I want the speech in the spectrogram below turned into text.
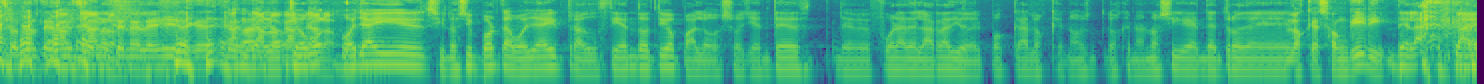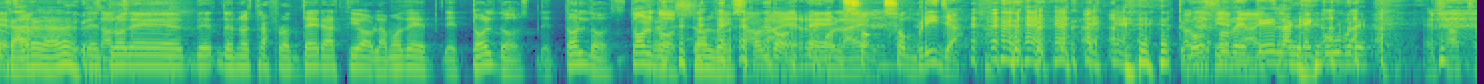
Eso no tiene, eso no Cámbialo. tiene lejía. Que, que Cámbialo, vaya. Yo Cámbialo. vo- voy a ir, si no os importa, voy a ir traduciendo, tío, para los oyentes de fuera de la radio, del podcast, los que no, los que no nos siguen dentro de. Los que son guiri. de la, Claro, claro, claro. Dentro de, de- de nuestras fronteras, tío, hablamos de, de toldos, de toldos. Toldos. Toldos. Esa, la Toldo, R eh, la sombrilla. Tiene, de tela que cubre. Exacto.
